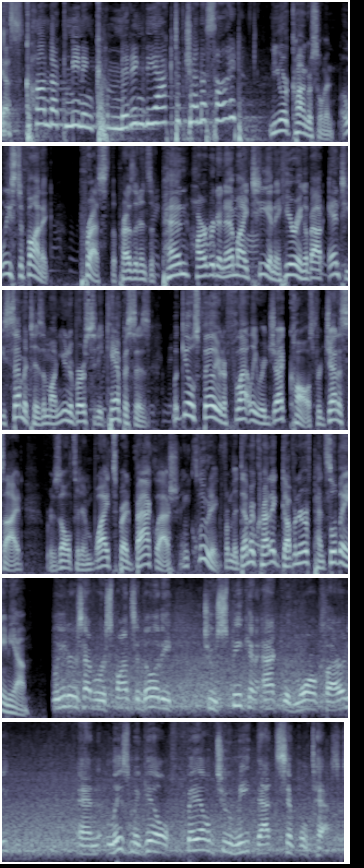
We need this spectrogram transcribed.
yes. Conduct meaning committing the act of genocide? New York Congresswoman Elise Stefanik pressed the presidents of Penn, Harvard, and MIT in a hearing about anti Semitism on university campuses. Magill's failure to flatly reject calls for genocide resulted in widespread backlash, including from the Democratic governor of Pennsylvania. Leaders have a responsibility to speak and act with moral clarity and Liz Magill failed to meet that simple test.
